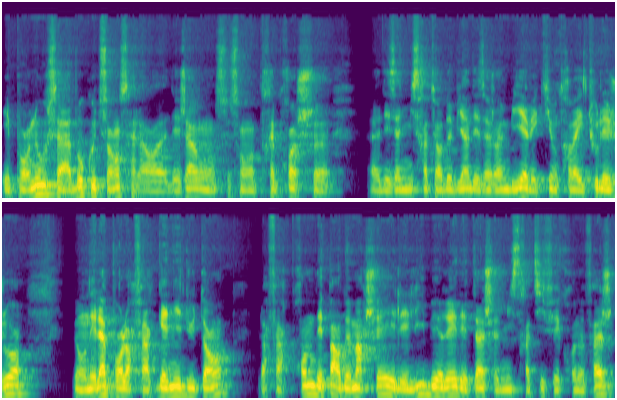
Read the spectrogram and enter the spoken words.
Et pour nous, ça a beaucoup de sens. Alors déjà, on se sent très proche des administrateurs de biens, des agents immobiliers avec qui on travaille tous les jours. Mais on est là pour leur faire gagner du temps, leur faire prendre des parts de marché et les libérer des tâches administratives et chronophages.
